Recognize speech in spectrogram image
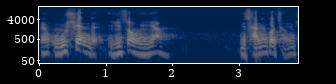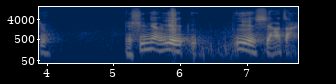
跟无限的宇宙一样，你才能够成就。你心量越越狭窄，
